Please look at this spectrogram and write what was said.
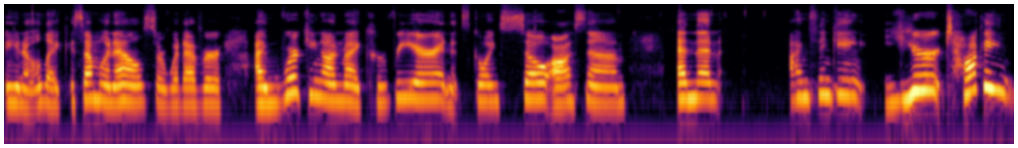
you know, like someone else or whatever. I'm working on my career and it's going so awesome. And then I'm thinking, you're talking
